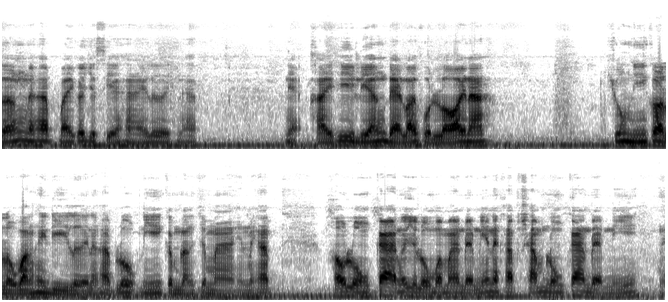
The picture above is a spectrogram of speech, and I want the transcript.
องนะครับ ใบก็จะเสียหายเลยนะครับเนี่ยใครที่เลี้ยงแดดร้อยฝนร้อยนะ ช่วงนี้ก็ระวังให้ดีเลยนะครับโรคนี้กำลังจะมาเห็นไหมครับเขาลงก้านก็จะลงประมาณแบบนี้นะครับ ช้ำลงก้านแบบนี้น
